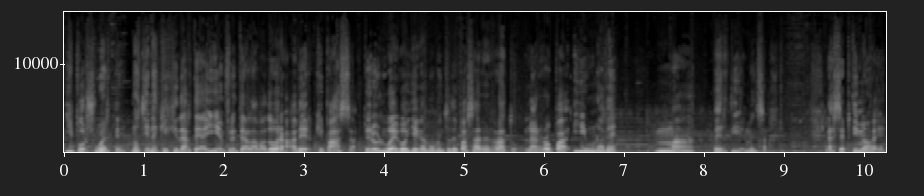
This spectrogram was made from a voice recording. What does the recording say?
Y por suerte, no tienes que quedarte ahí enfrente a la lavadora a ver qué pasa, pero luego llega el momento de pasar el rato, la ropa y una vez más perdí el mensaje. La séptima vez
